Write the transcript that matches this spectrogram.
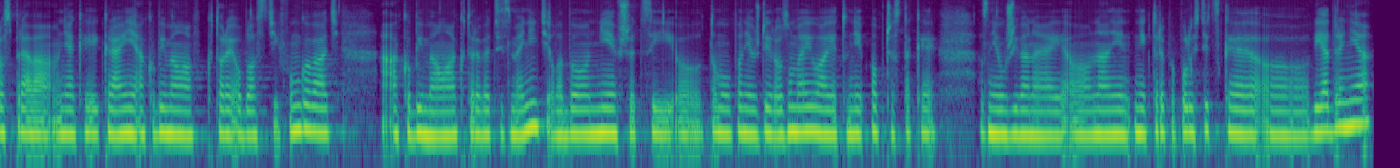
rozpráva o nejakej krajine, ako by mala v ktorej oblasti fungovať a ako by mala ktoré veci zmeniť, lebo nie všetci tomu úplne vždy rozumejú a je to občas také zneužívané aj na niektoré populistické vyjadrenia.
